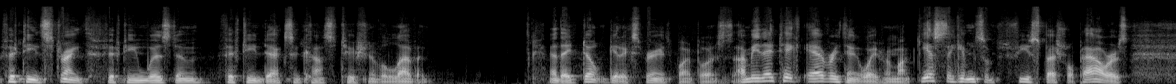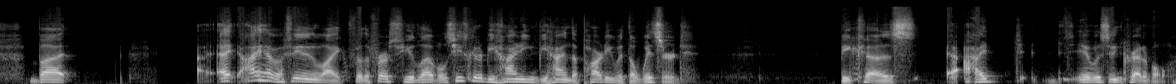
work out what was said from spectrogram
15 strength, 15 wisdom, 15 dex, and constitution of 11. And they don't get experience point bonuses. I mean, they take everything away from Monk. Yes, they give him some few special powers, but I, I have a feeling like for the first few levels, he's going to be hiding behind the party with the wizard because I it was incredible.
